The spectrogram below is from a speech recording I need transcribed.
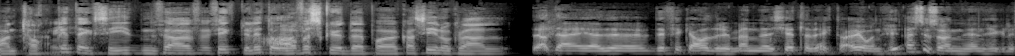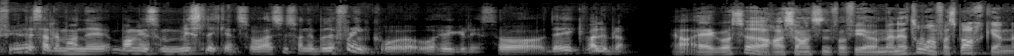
Han takket deg siden. Fikk du litt Ja. overskuddet på kasinokvelden? Ja, det, det, det fikk jeg aldri, men Kjetil Rekdal er jo en, jeg synes han er en hyggelig fyr. Selv om han er mange som misliker han, så jeg syns han er både flink og, og hyggelig. Så det gikk veldig bra. Ja, jeg også har sansen for fyren, men jeg tror han får sparken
